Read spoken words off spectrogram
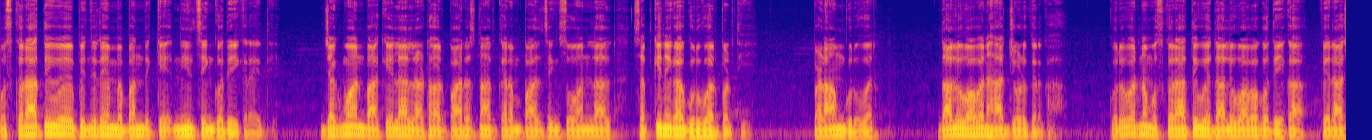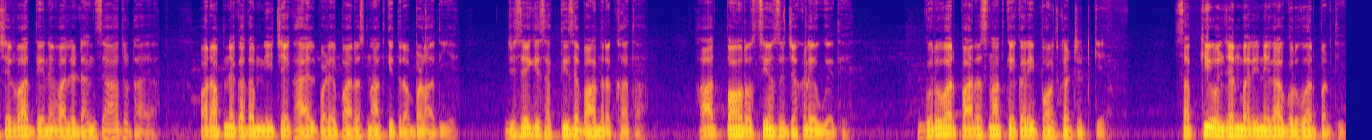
मुस्कुराते हुए पिंजरे में बंद के नील सिंह को देख रहे थे। जगमोहन बाकेला राठौर, पारसनाथ, करमपाल सिंह, सोहनलाल, सबकी निगाह गुरुवर पर थी। प्रणाम गुरुवर। दालू बाबा ने हाथ जोड़कर कहा। गुरुवर ने मुस्कुराते हुए दालू बाबा को देखा, फिर आशीर्वाद देने वाले ढंग से हाथ उठाया और अपने कदम नीचे घायल पड़े पारसनाथ की तरफ़ बढ़ा दिए, जिसे की सख्ती से बाँध रखा था। हाथ पाँव रस्सियों से जकड़े हुए थे। गुरुवर पारसनाथ के करीब पहुंचकर टिटके सबकी उलझन भरी निगाह गुरुवर पर थी।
